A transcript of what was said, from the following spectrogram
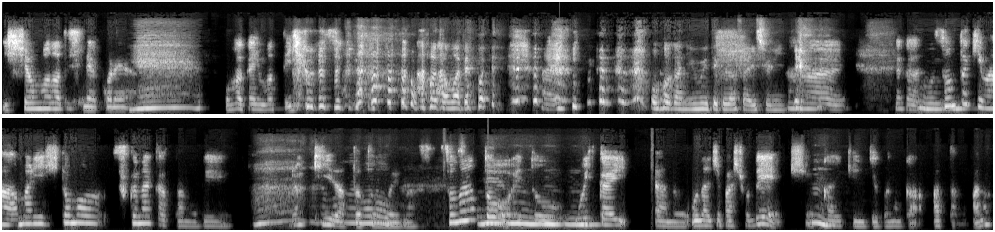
一生ものですね、これ。ねお墓に持っていきます。え お墓まで、はい。お墓に埋めてください、一緒に行って。はい。だからう、んその時はあまり人も少なかったので、ララッキーだったと思います。その後、ねえっと、うんうんうんもう一回、あの、同じ場所で記者会見っていうかなんかあったのかな。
